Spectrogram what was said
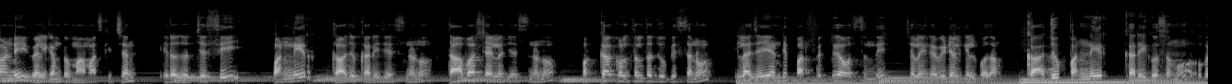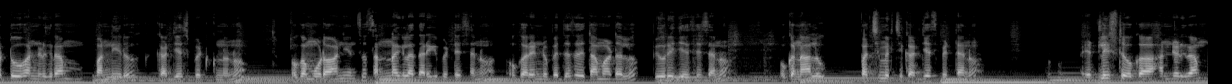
అండి వెల్కమ్ టు మామాస్ కిచెన్. ఈరోజు వచ్చేసి పన్నీర్ కాజు కర్రీ చేస్తున్నాను దాబా స్టైల్లో చేస్తున్నాను పక్కా కొలతలతో చూపిస్తాను. ఇలా చేయండి పర్ఫెక్ట్గా వస్తుంది. చలో ఇంకా వీడియోకి వెళ్ళిపోదాం. కాజు పన్నీర్ కర్రీ కోసము ఒక two hundred gram paneer cut చేసి పెట్టుకున్నాను. ఒక మూడు ఆనియన్స్ సన్నగా ఇలా తరిగి పెట్టేశాను. ఒక రెండు పెద్ద సైజు టమాటాలు ప్యూరీ చేసేసాను. ఒక నాలుగు పచ్చిమిర్చి కట్ చేసి పెట్టాను. అట్లీస్ట్ ఒక హండ్రెడ్ గ్రామ్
